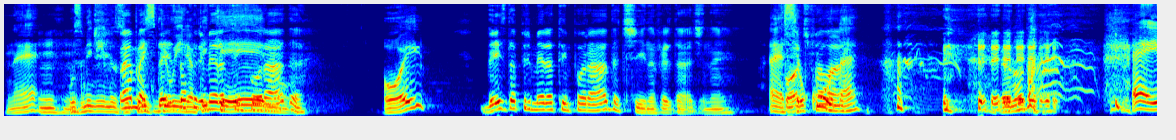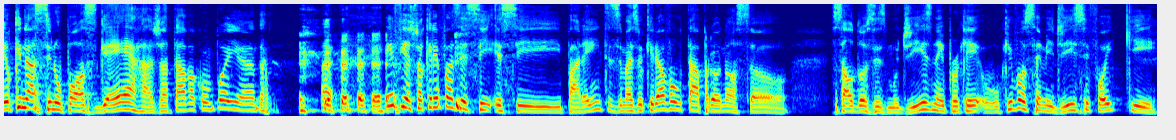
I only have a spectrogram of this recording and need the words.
né? Uhum. Os meninos Ué, do Príncipe William a primeira pequeno. temporada. Oi? Desde a primeira temporada, Ti, na verdade, né? É, Pode seu falar. cu, né? eu não... É, eu que nasci no pós-guerra, já tava acompanhando. Enfim, eu só queria fazer esse, esse parêntese, mas eu queria voltar para o nosso saudosismo Disney, porque o que você me disse foi que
